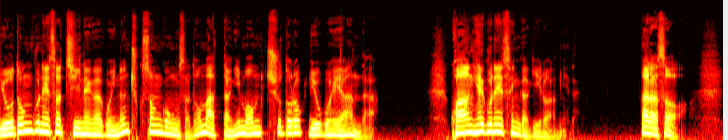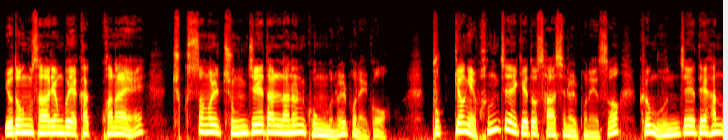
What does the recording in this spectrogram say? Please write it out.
요동군에서 진행하고 있는 축성공사도 마땅히 멈추도록 요구해야 한다. 광해군의 생각이 이러합니다. 따라서 요동사령부의 각 관하에 축성을 중지해달라는 공문을 보내고 북경의 황제에게도 사신을 보내서 그 문제에 대한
